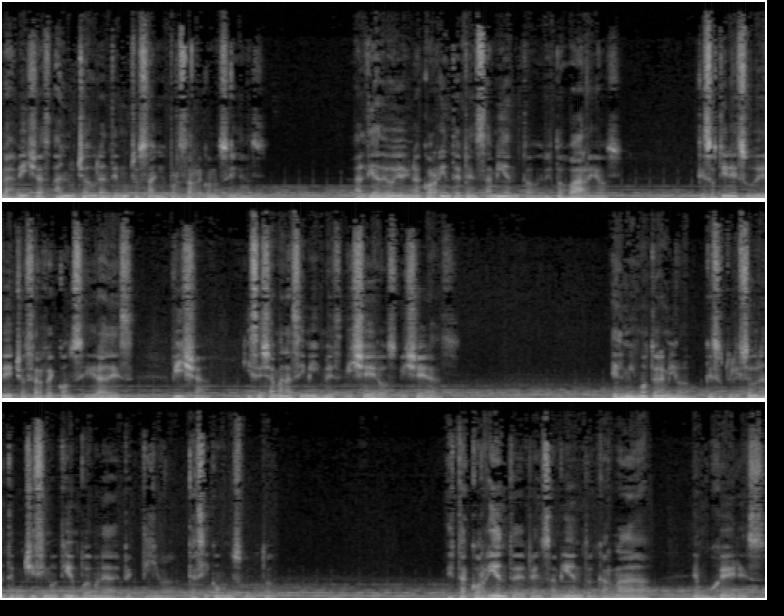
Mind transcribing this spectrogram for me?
las villas han luchado durante muchos años por ser reconocidas. Al día de hoy hay una corriente de pensamiento en estos barrios que sostiene su derecho a ser reconsideradas villa y se llaman a sí mismos villeros, villeras el mismo término que se utilizó durante muchísimo tiempo de manera despectiva, casi como insulto. Esta corriente de pensamiento encarnada en mujeres,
